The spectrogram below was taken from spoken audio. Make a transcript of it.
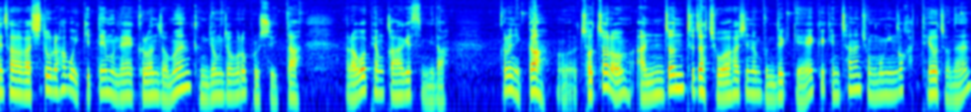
회사가 시도를 하고 있기 때문에 그런 점은 긍정적으로 볼 수 있다라고 평가하겠습니다. 그러니까 어, 저처럼 안전 투자 좋아하시는 분들께 꽤 괜찮은 종목인 것 같아요. 저는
